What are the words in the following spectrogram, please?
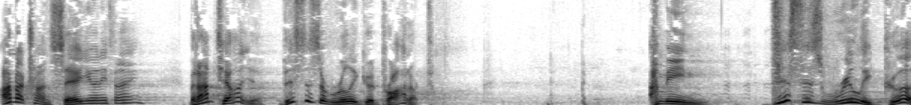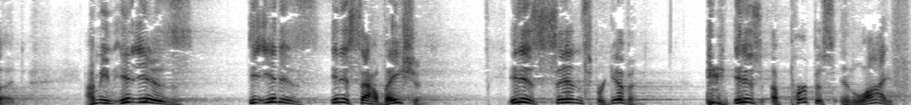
I'm not trying to sell you anything, but I'm telling you, this is a really good product. I mean, this is really good. I mean, it is, it is, it is salvation. It is sins forgiven. it is a purpose in life.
